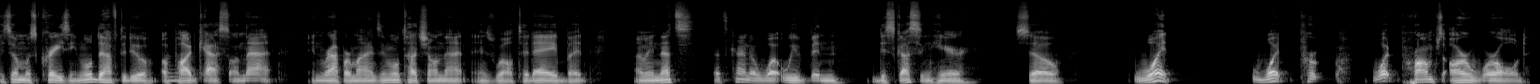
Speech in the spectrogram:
it's almost crazy, and we'll have to do a, a Mhm. podcast on that and wrap our minds, and we'll touch on that as well today. But I mean, that's that's kind of what we've been discussing here. So, what what what prompts our world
